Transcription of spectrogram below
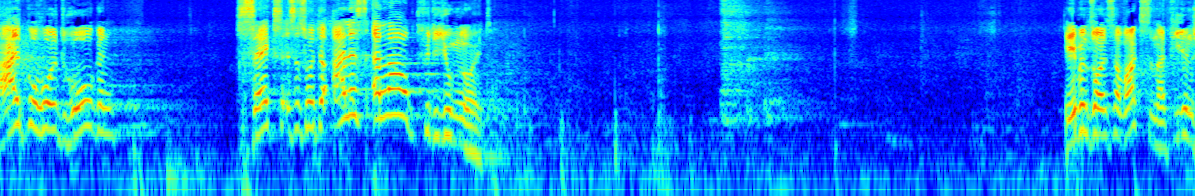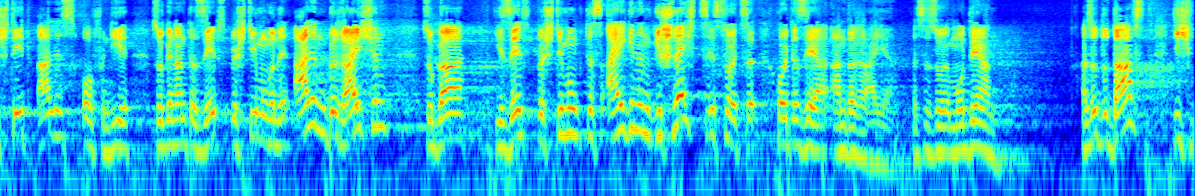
Alkohol, Drogen, Sex, es ist heute alles erlaubt für die jungen Leute. Ebenso als Erwachsener, vielen steht alles offen, die sogenannte Selbstbestimmung und in allen Bereichen, sogar die Selbstbestimmung des eigenen Geschlechts ist heute, heute sehr an der Reihe. Das ist so modern. Also du darfst dich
